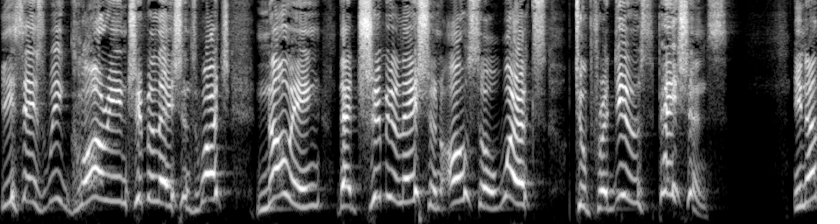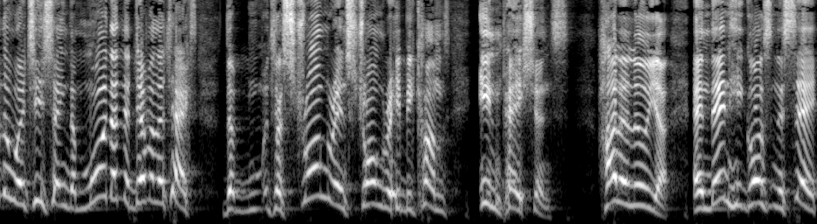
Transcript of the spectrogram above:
He says, We glory in tribulations. Watch, knowing that tribulation also works to produce patience. In other words, he's saying the more that the devil attacks, the, the stronger and stronger he becomes in patience. Hallelujah. And then he goes on to say,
